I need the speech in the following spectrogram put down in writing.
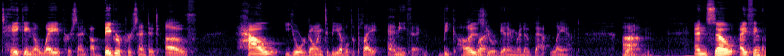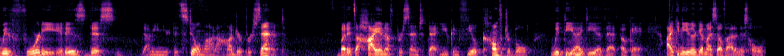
taking away percent a bigger percentage of how you're going to be able to play anything because Right. you're getting rid of that land. Right. Um, and so I think with 40, it is this I mean, it's still not 100%, but it's a high enough percent that you can feel comfortable with the idea that, okay, I can either get myself out of this hole.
